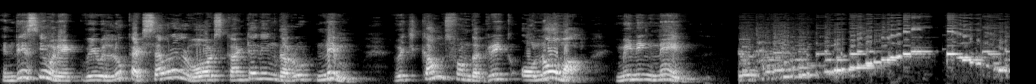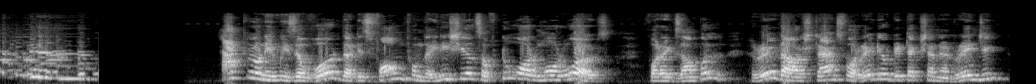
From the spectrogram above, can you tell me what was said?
In this unit, we will look at several words containing the root nym, which comes from the Greek onoma, meaning name. Acronym is a word that is formed from the initials of two or more words. For example, radar stands for radio detection and ranging,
